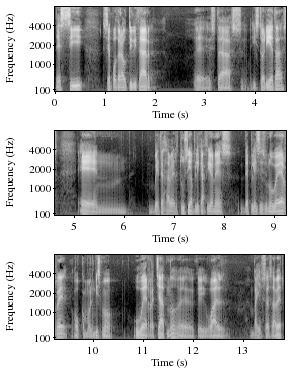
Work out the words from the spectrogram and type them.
es si se podrá utilizar eh, estas historietas en, vete a saber tú si aplicaciones de PlayStation VR o como el mismo VR Chat, ¿no? Eh, que igual vayas a saber.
